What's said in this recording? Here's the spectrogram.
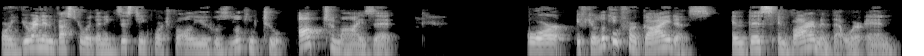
or you're an investor with an existing portfolio who's looking to optimize it, or if you're looking for guidance in this environment that we're in,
